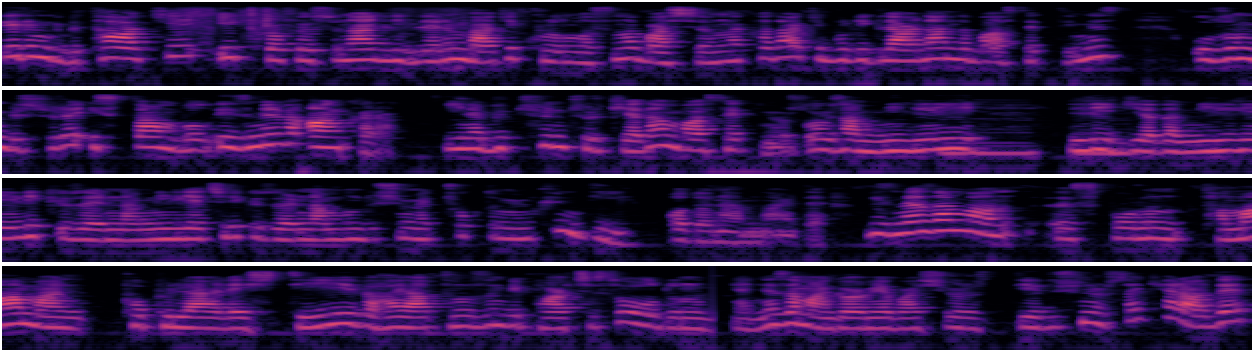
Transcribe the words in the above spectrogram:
Dediğim gibi ta ki ilk profesyonel liglerin belki kurulmasına başlanana kadar ki bu liglerden de bahsettiğimiz uzun bir süre İstanbul, İzmir ve Ankara yine bütün Türkiye'den bahsetmiyoruz. O yüzden milli hmm. lig ya da millilik üzerinden, milliyetçilik üzerinden bunu düşünmek çok da mümkün değil o dönemlerde. Biz ne zaman e, sporun tamamen popülerleştiği ve hayatımızın bir parçası olduğunu yani ne zaman görmeye başlıyoruz diye düşünürsek herhalde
